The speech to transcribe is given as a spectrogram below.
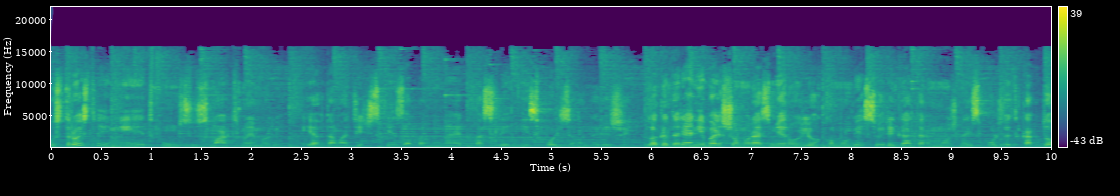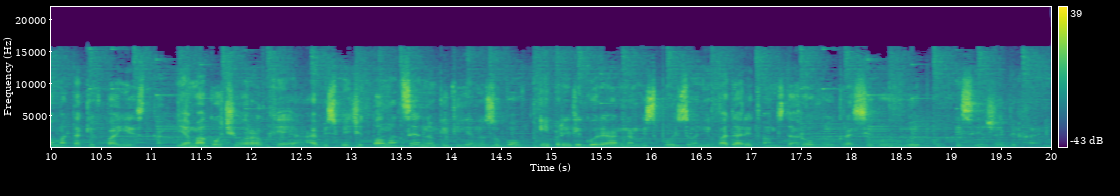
Устройство имеет функцию Smart Memory и автоматически запоминает последний использованный режим. Благодаря небольшому размеру и легкому весу ирригатор можно использовать как дома, так и в поездках. Ямагучи Oral Care обеспечит полноценную гигиену зубов и при регулярном использовании подарит вам здоровую, красивую улыбку и свежее дыхание.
